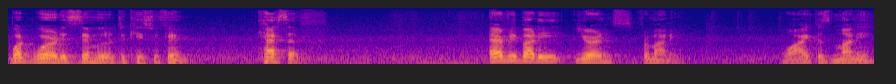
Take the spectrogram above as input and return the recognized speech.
What word is similar to kisufim? Kesef. Everybody yearns for money. Why? Because money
